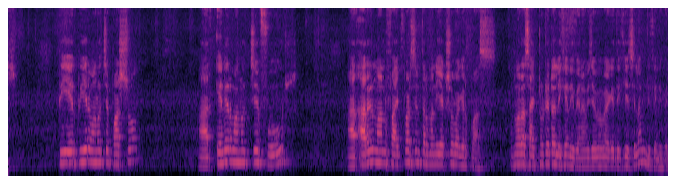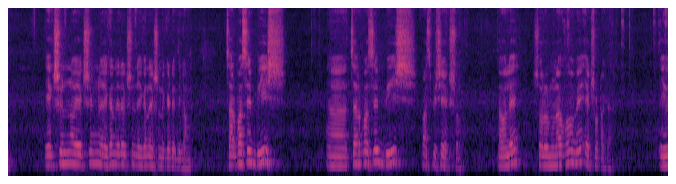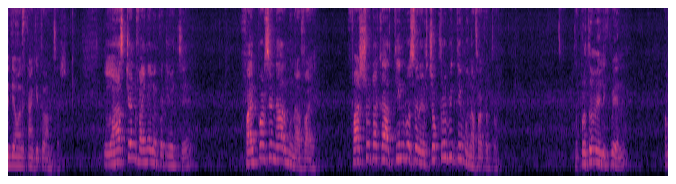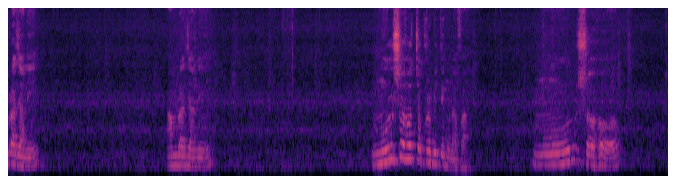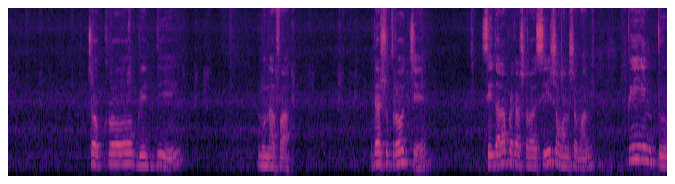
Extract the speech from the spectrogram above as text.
পি এর পি এর মান হচ্ছে পাঁচশো আর এন এর মান হচ্ছে ফোর আর আর এর মান ফাইভ পার্সেন্ট তার মানে একশো ভাগের পাঁচ। আপনারা সাইড নোট এটা লিখে নেবেন। আমি যেভাবে আগে দেখিয়েছিলাম লিখে নেবেন। এক শূন্য এক শূন্য এখানের এক শূন্য এখানে এক শূন্য কেটে দিলাম। চার পাশে বিশ আহ, চার পাশে বিশ পাঁচ পিসে একশো। তাহলে সরল মুনাফা হবে একশো টাকা। এই হচ্ছে আমাদের কাঙ্ক্ষিত আনসার লাস্ট অ্যান্ড ফাইনাল অঙ্কটি হচ্ছে ফাইভ পার্সেন্ট হার মুনাফায় পাঁচশো টাকা তিন বছরের চক্রবৃদ্ধি মুনাফা কত? প্রথমে লিখবেন, আমরা জানি আমরা জানি, মূল সহ চক্রবৃদ্ধি মুনাফা। মূল সহ চক্রবৃদ্ধি মুনাফা। এটার সূত্র হচ্ছে, সি দ্বারা প্রকাশ করা হয়, সি সমান সমান P into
